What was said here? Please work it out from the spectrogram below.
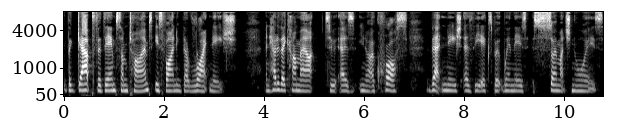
the gap for them sometimes is finding the right niche. And how do they come out to as, you know, across that niche as the expert when there's so much noise?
